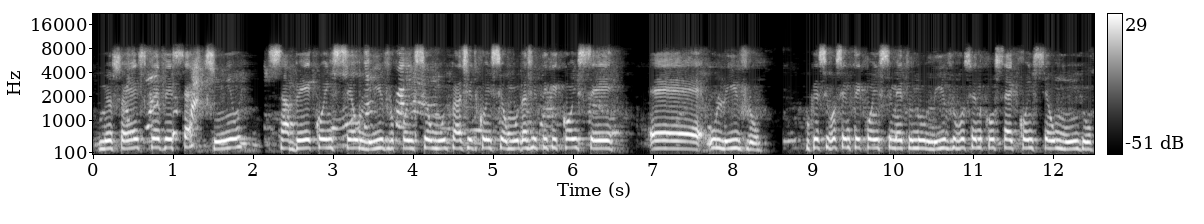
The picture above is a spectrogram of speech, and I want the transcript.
O meu sonho é escrever certinho, saber conhecer o livro, conhecer o mundo. Para a gente conhecer o mundo, a gente tem que conhecer é, o livro. Porque se você não tem conhecimento no livro, você não consegue conhecer o mundo.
